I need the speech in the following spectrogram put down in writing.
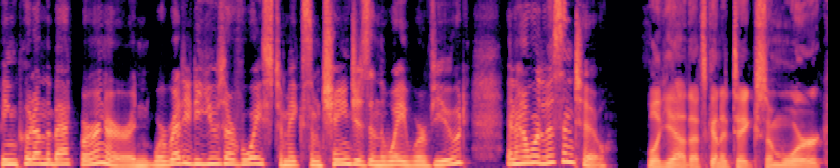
being put on the back burner and we're ready to use our voice to make some changes in the way we're viewed and how we're listened to. Well, yeah, that's going to take some work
